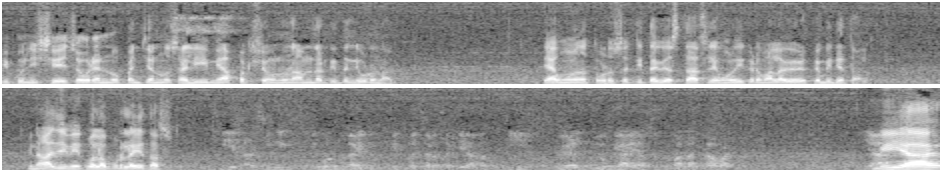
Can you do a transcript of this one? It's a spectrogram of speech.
एकोणीसशे चौऱ्याण्णव पंच्याण्णव साली मी अपक्ष म्हणून आमदार तिथं निवडून आलो. त्यामुळं थोडंसं तिथं व्यस्त असल्यामुळं इकडं मला वेळ कमी देता आला. आणि आजही मी कोल्हापूरला येत असतो. मी या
